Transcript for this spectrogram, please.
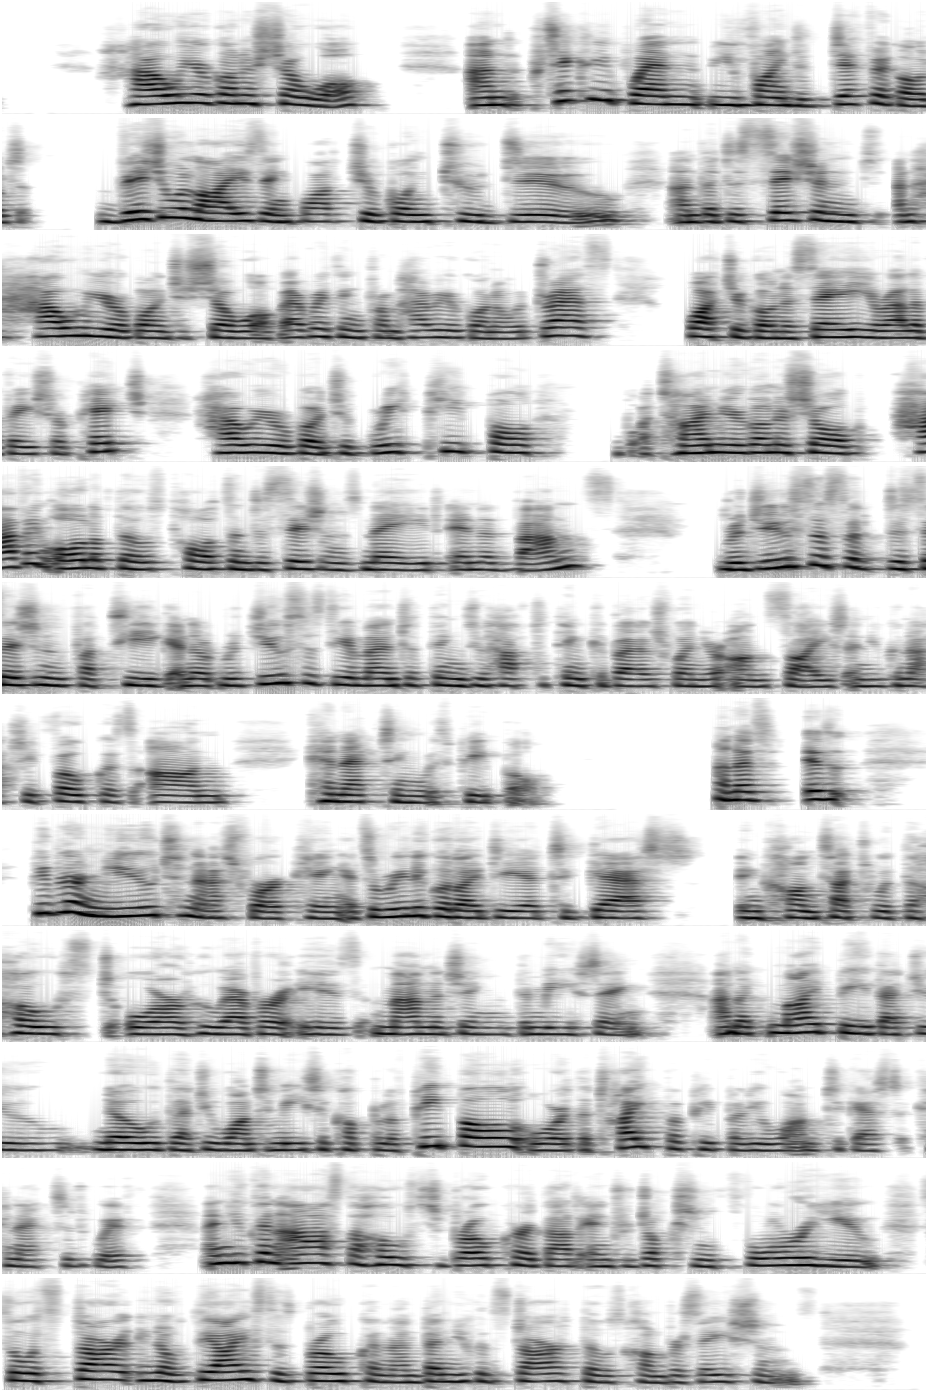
how you're going to show up. And particularly when you find it difficult visualizing what you're going to do and the decisions and how you're going to show up, everything from how you're going to address, what you're going to say, your elevator pitch, how you're going to greet people, what time you're going to show up, having all of those thoughts and decisions made in advance reduces the decision fatigue and it reduces the amount of things you have to think about when you're on site and you can actually focus on connecting with people. And if, if people are new to networking, it's a really good idea to get in contact with the host or whoever is managing the meeting. And it might be that you know that you want to meet a couple of people or the type of people you want to get connected with. And you can ask the host to broker that introduction for you. So it start, you know, the ice is broken and then you can start those conversations.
